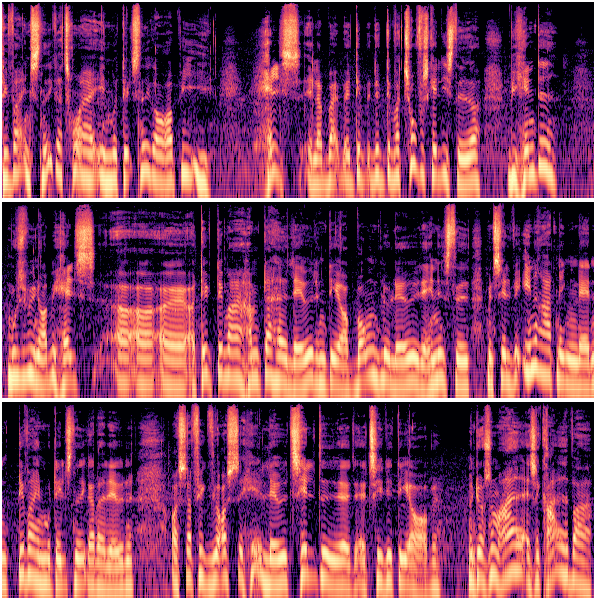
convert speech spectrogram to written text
Det var en snedker, tror jeg, en modelsnedker oppe i, Hals, eller det, det, det var to forskellige steder. Vi hentede Musebyen op i Hals, og, og, og det, det var ham, der havde lavet den der, og vognen blev lavet et andet sted. Men selve indretningen af den, det var en modelsnedker, der lavede det. Og så fik vi også lavet teltet øh, til det deroppe. Men det var så meget, altså grejet var,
